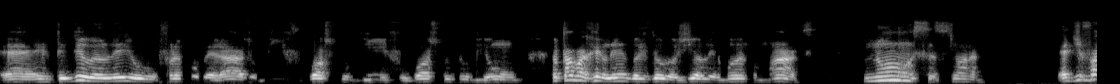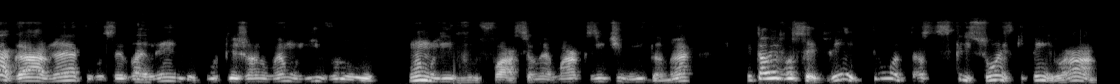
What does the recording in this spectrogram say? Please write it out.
é, entendeu? Eu leio o Franco Berardi, o Bifo, gosto do Bifo, gosto do Bion, eu estava relendo a ideologia alemã do Marx. Nossa Senhora! É devagar né, que você vai é. lendo, porque já não é um livro, não é um livro fácil, né? Marx intimida, né? Então aí você vê, tem uma, as descrições que tem lá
